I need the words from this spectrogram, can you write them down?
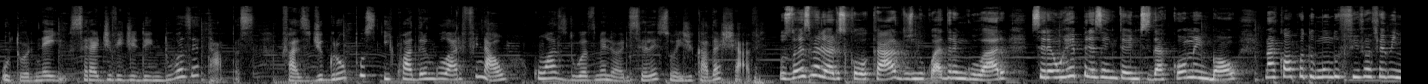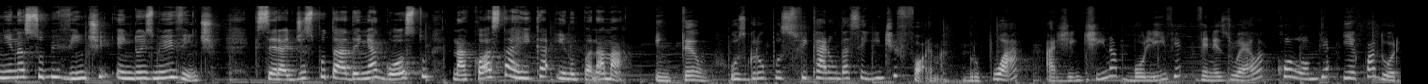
O torneio será dividido em duas etapas: fase de grupos e quadrangular final, com as duas melhores seleções de cada chave. Os dois melhores colocados no quadrangular serão representantes da Comembol na Copa do Mundo FIFA Feminina Sub-20 em 2020, que será disputada em agosto na Costa Rica e no Panamá. Então, os grupos ficaram da seguinte forma: Grupo A, Argentina, Bolívia, Venezuela, Colômbia e Equador.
